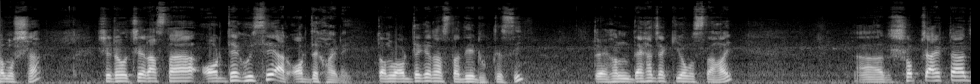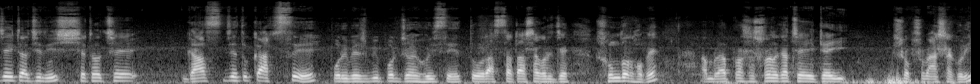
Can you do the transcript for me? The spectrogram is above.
সমস্যা, সেটা হচ্ছে রাস্তা অর্ধেক হয়েছে আর অর্ধেক হয় নাই। তো আমরা অর্ধেকের রাস্তা দিয়ে ঢুকতেছি। তো এখন দেখা যাক কী অবস্থা হয়। আর সবচেয়ে আরেকটা যেটা জিনিস, সেটা হচ্ছে গাছ যেহেতু কাটছে, পরিবেশ বিপর্যয় হয়েছে তো রাস্তাটা আশা করি যে সুন্দর হবে। আমরা প্রশাসনের কাছে এটাই সবসময় আশা করি।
